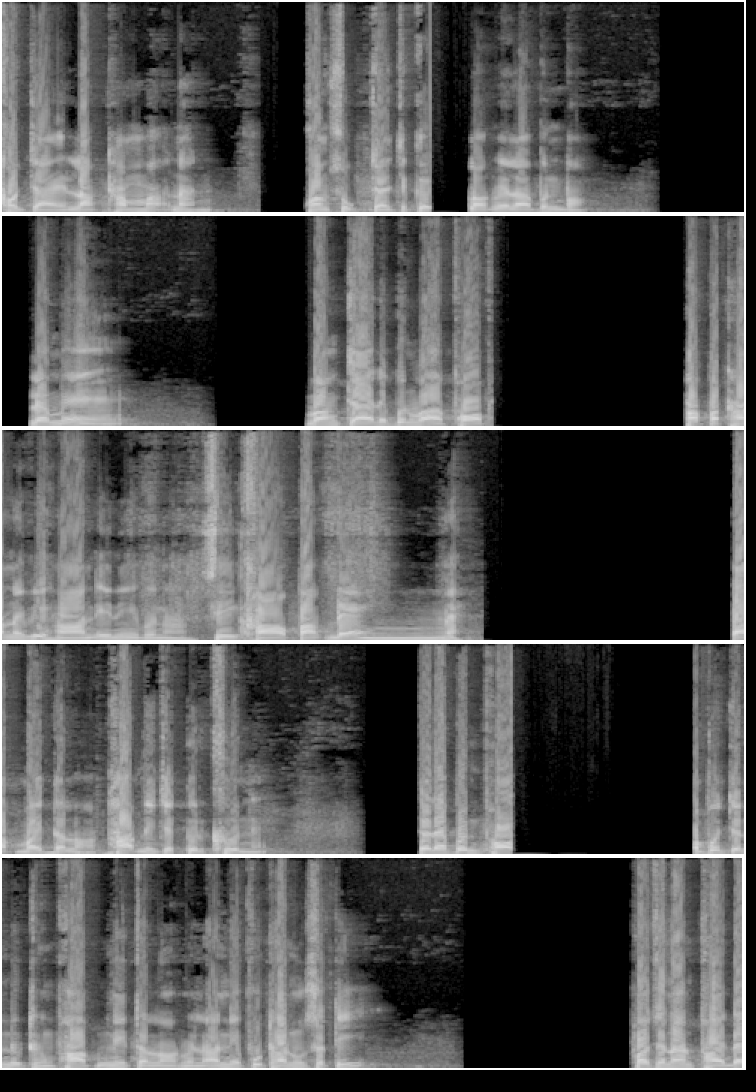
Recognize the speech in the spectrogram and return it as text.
เข้าใจหลักธรรมะนั้น ความสุขใจจะเกิดตลอดเวลาเพิ่นบอก แล้วแม่วางใจได้เพิ่นว่าพอพระประธานในวิหารอีนี่เพิ่นสีขาวปากแดงนะจับไว้ตลอดภาพนี้จะเกิดขึ้นเนี่ยจะได้เพิ่นพอเพิ่นจะนึกถึงภาพนี้ตลอดเวลาอันนี้พุทธานุสติ เพราะฉะนั้นภายได้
